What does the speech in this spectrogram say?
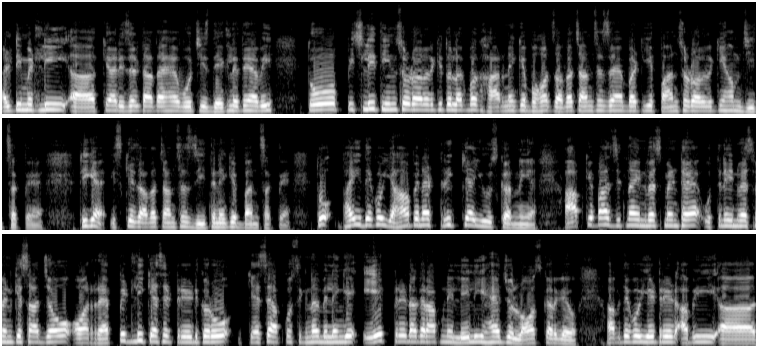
अल्टीमेटली क्या रिज़ल्ट आता है वो चीज़ देख लेते हैं अभी। तो पिछली 300 डॉलर की तो लगभग हारने के बहुत ज़्यादा चांसेस हैं बट ये 500 डॉलर की हम जीत सकते हैं। ठीक है? इसके ज़्यादा चांसेस जीतने के बन सकते हैं। तो भाई देखो यहाँ पे ना ट्रिक क्या यूज़ करनी है? आपके पास जितना इन्वेस्टमेंट है उतने इन्वेस्टमेंट के साथ जाओ और रैपिडली कैसे ट्रेड करो कैसे आपको सिग्नल मिलेंगे। एक ट्रेड अगर आपने ले ली है जो लॉस कर गए हो। अब देखो ये ट्रेड अभी आ,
